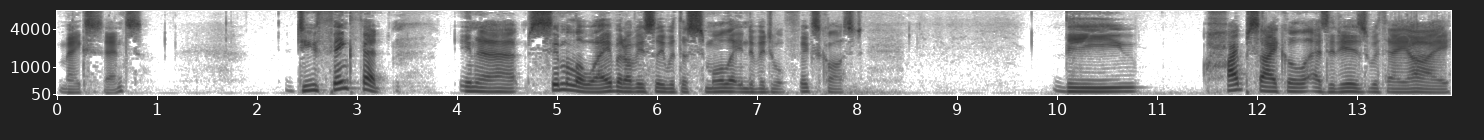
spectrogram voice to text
makes sense. Do you think that in a similar way, but obviously with a smaller individual fixed cost, the hype cycle as it is with AI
